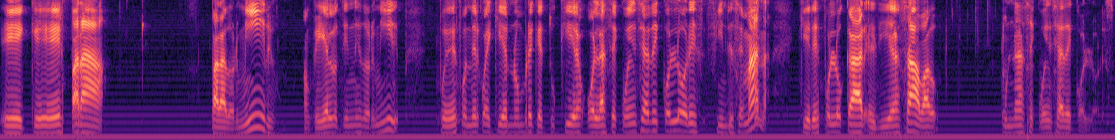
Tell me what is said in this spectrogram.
eh, que es para para dormir, aunque ya lo tienes dormir, puedes poner cualquier nombre que tú quieras o la secuencia de colores fin de semana quieres colocar el día sábado una secuencia de colores.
